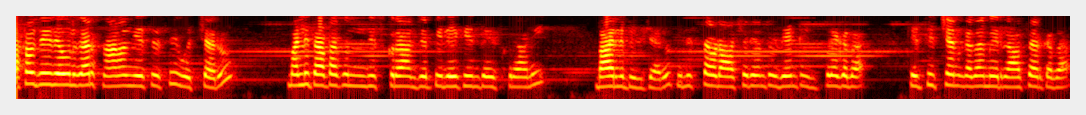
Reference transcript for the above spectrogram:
అసలు జయదేవులు గారు స్నానం చేసేసి వచ్చారు. మళ్ళీ తాటాకుని తీసుకురా అని చెప్పి లేఖిని తీసుకురా అని భార్యని పిలిచారు. పిలిస్తే ఆవిడ ఆశ్చర్యంతో ఇదేంటి? ఇప్పుడే కదా. తెచ్చి ఇచ్చాను కదా మీరు రాశారు కదా.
